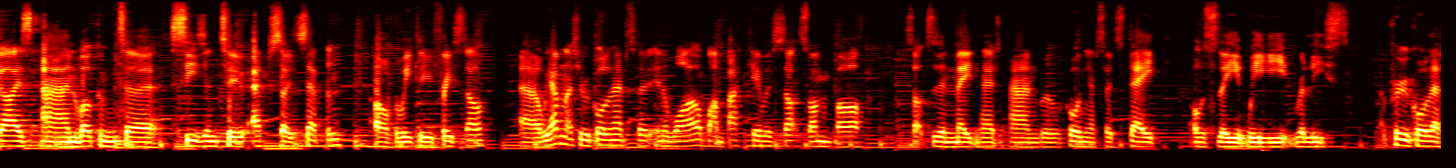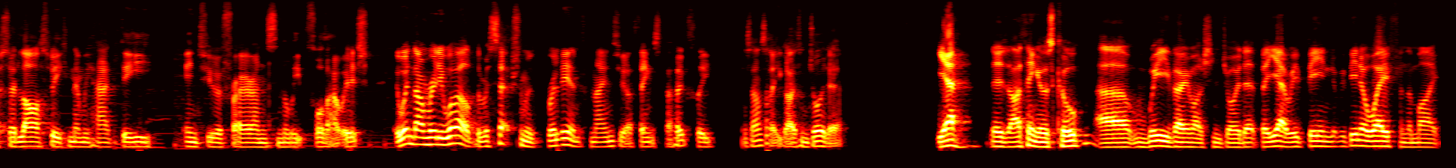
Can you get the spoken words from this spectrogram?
guys, and welcome to season two, episode seven of the weekly freestyle. Uh, we haven't actually recorded an episode in a while, but I'm back here with Sutz. So I'm in Bath, Sutz is in Maidenhead, and we're recording the episode today. Obviously, we released a pre recorded episode last week, and then we had the interview with Freya Anderson the week before that, which it went down really well. The reception was brilliant from that interview, I think. So hopefully, it sounds like you guys enjoyed it. Yeah, it, I think it was cool. Uh, we very much enjoyed it, but yeah, we've been we've been away from the mic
